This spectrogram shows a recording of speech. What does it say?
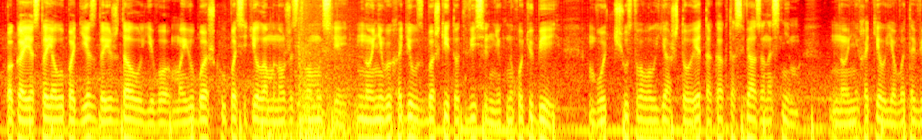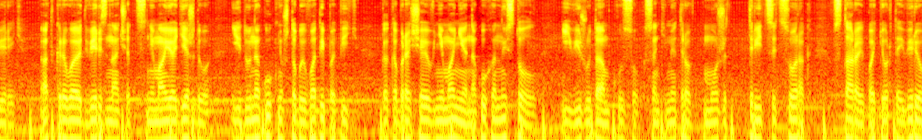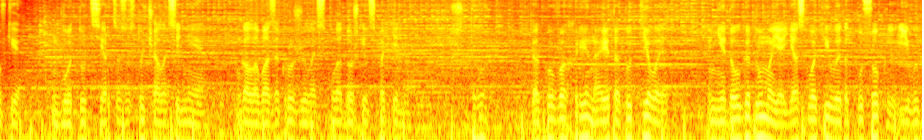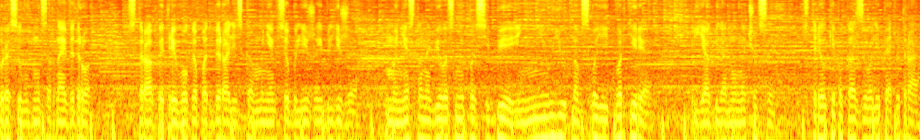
Пока я стоял у подъезда и ждал его, мою башку посетило множество мыслей, но не выходил с башки тот висельник, ну хоть убей. Вот чувствовал я, что это как-то связано с ним, но не хотел я в это верить. Открываю дверь, значит, снимаю одежду, иду на кухню, чтобы воды попить, как обращаю внимание на кухонный стол и вижу там кусок сантиметров, может, 30-40 в старой потертой веревке. Вот тут сердце застучало сильнее, голова закружилась, ладошки вспотели. Что? Какого хрена это тут делает? Недолго думая, я схватил этот кусок и выбросил в мусорное ведро. Страх и тревога подбирались ко мне все ближе и ближе. Мне становилось не по себе и неуютно в своей квартире. Я глянул на часы. Стрелки показывали 5 утра.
